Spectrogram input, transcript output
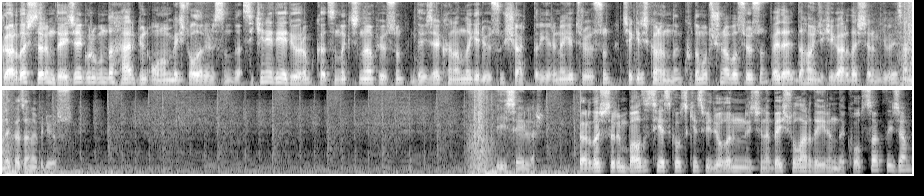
Kardeşlerim DC grubunda her gün 10-15 dolar arasında. Skin hediye ediyorum. Katılmak için ne yapıyorsun? DC kanalına geliyorsun. Şartları yerine getiriyorsun. Çekiliş kanalından kudama tuşuna basıyorsun. Ve de daha önceki kardeşlerim gibi sen de kazanabiliyorsun. İyi seyirler. Kardeşlerim bazı CSGO Skins videolarının içine 5 dolar değerinde kod saklayacağım.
